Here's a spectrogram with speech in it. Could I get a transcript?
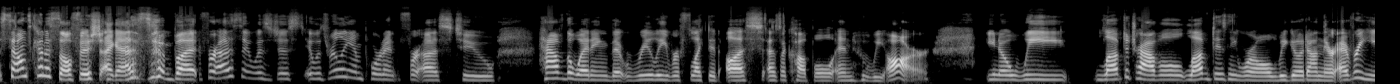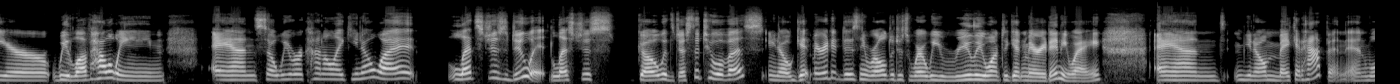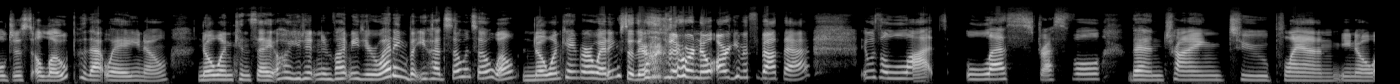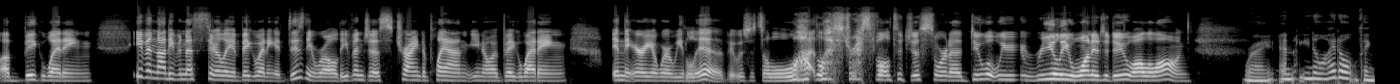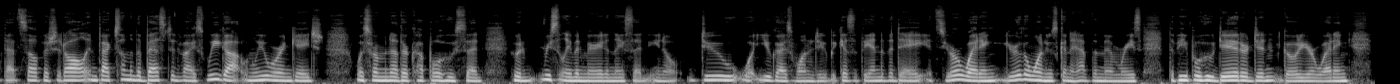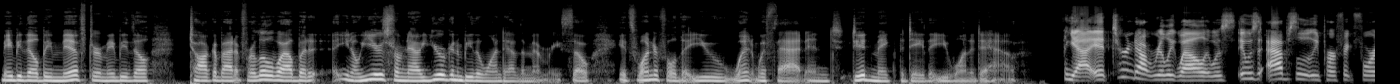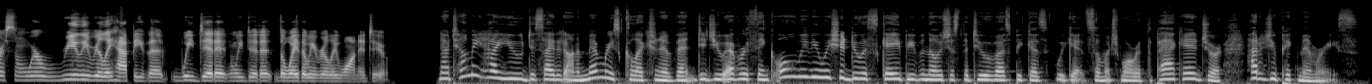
Sounds kind of selfish, I guess, but for us, it was just, it was really important for us to have the wedding that really reflected us as a couple and who we are. You know, we love to travel, love Disney World. We go down there every year. We love Halloween. And so we were kind of like, you know what? Let's just do it. Let's just go with just the two of us, you know, get married at Disney World, which is where we really want to get married anyway, and, you know, make it happen. And we'll just elope. That way, you know, no one can say, oh, you didn't invite me to your wedding, but you had so and so. Well, no one came to our wedding, so there, there were no arguments about that. It was a lot less stressful than trying to plan, you know, a big wedding, even not even necessarily a big wedding at Disney World, even just trying to plan, you know, a big wedding in the area where we live. It was just a lot less stressful to just sort of do what we really wanted to do all along. Right. And, you know, I don't think that's selfish at all. In fact, some of the best advice we got when we were engaged was from another couple who said, who had recently been married, and they said, you know, do what you guys want to do because at the end of the day, it's your wedding. You're the one who's going to have the memories. The people who did or didn't go to your wedding, maybe they'll be miffed or maybe they'll talk about it for a little while, but, you know, years from now, you're going to be the one to have the memories. So it's wonderful that you went with that and did make the day that you wanted to have yeah, it turned out really well. It was it was absolutely perfect for us and we're really really happy that we did it and we did it the way that we really wanted to. Now tell me how you decided on a memories collection event. Did you ever think, "Oh, maybe we should do escape even though it's just the two of us because we get so much more with the package?" or how did you pick memories?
